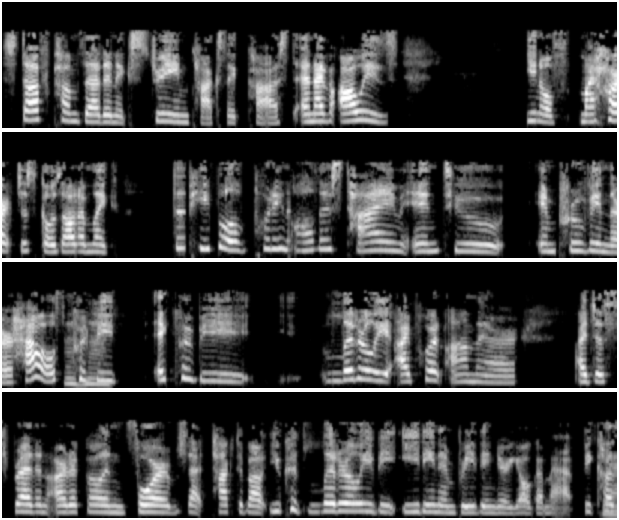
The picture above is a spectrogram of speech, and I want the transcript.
stuff comes at an extreme toxic cost. And I've always, you know, my heart just goes out. I'm like, the people putting all this time into improving their health could Mhm. be, it could be literally, I put on there, I just read an article in Forbes that talked about you could literally be eating and breathing your yoga mat because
